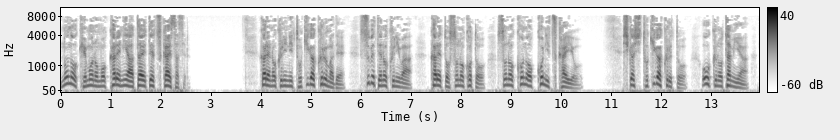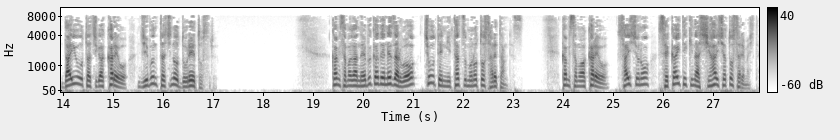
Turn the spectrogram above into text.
野の獣も彼に与えて仕えさせる。彼の国に時が来るまで、すべての国は、彼とその子と、その子の子に仕えよう。しかし時が来ると、多くの民や大王たちが彼を自分たちの奴隷とする。神様がネブカデネザルを頂点に立つものとされたのです。神様は彼を最初の世界的な支配者とされました。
